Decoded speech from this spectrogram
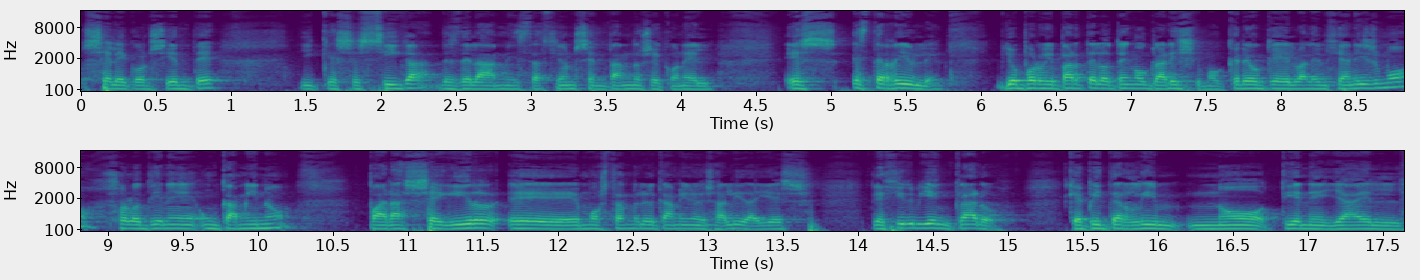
se le consiente y que se siga desde la administración sentándose con él. Es, es, terrible. Yo por mi parte lo tengo clarísimo. Creo que el valencianismo solo tiene un camino para seguir eh, mostrándole el camino de salida. Y es decir bien claro que Peter Lim no tiene ya el,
